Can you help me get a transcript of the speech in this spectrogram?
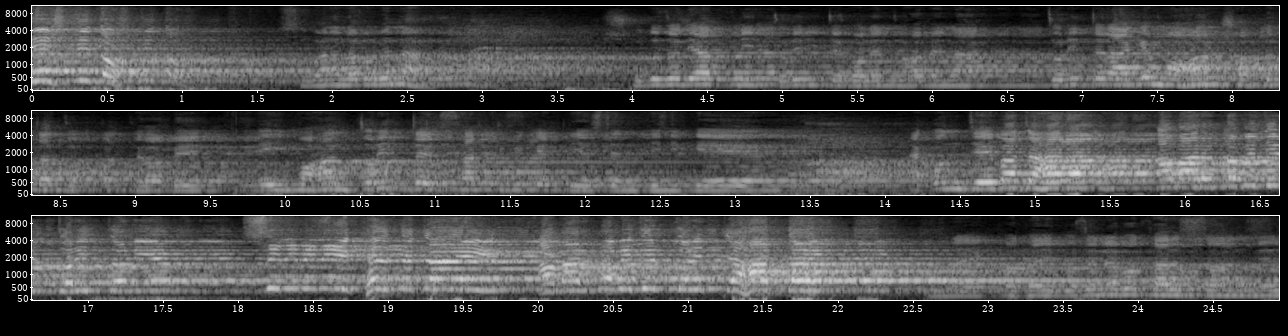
উপরে অধিষ্ঠিত সুবহানাল্লাহ বলবেন না? শুধু যদি আপনি চরিত্রে বলেন হবে না, চরিত্রের আগে মহান শব্দটা যোগ করতে হবে। এই মহান চরিত্রের সার্টিফিকেট দিয়েছেন তিনি কে? এখন যে বা যাহারা, আমার নবীজির চরিত্র নিয়ে সিনেমিনি খেলতে চাই আমার নবীজির চরিত্রে হাত দেয়। আমরা এক কথাই বুঝে নেব তার জন্মের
